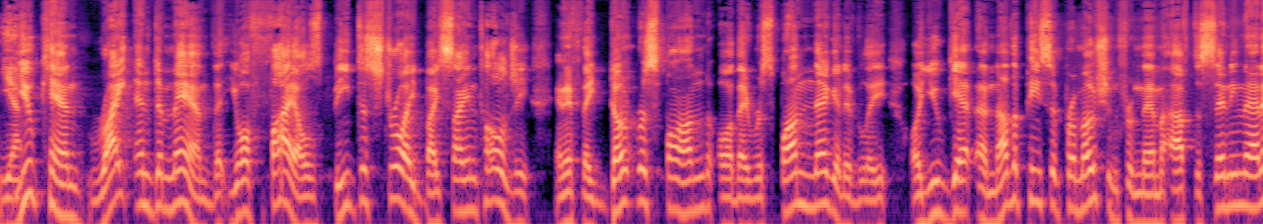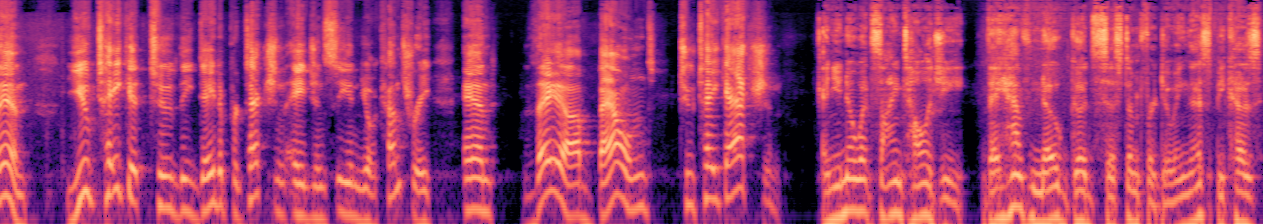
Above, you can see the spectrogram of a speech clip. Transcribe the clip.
yeah. You can write and demand that your files be destroyed by Scientology. And if they don't respond or they respond negatively, or you get another piece of promotion from them after sending that in, you take it to the data protection agency in your country and they are bound to take action. And you know what? Scientology, they have no good system for doing this because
